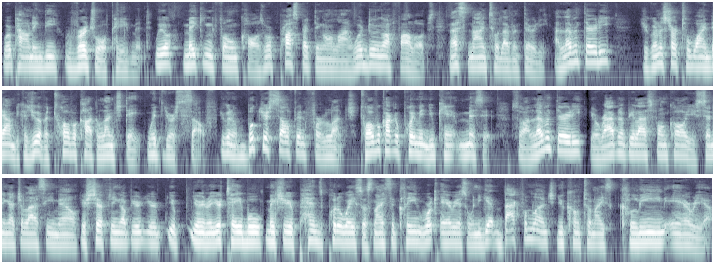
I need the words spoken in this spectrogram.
we're pounding the virtual pavement. We are making phone calls, we're prospecting online, we're doing our follow ups. That's 9 to 11:30. 11:30, you're going to start to wind down because you have a 12 o'clock lunch date with yourself. You're going to book yourself in for lunch. 12 o'clock appointment, you can't miss it. So at 11:30, you're wrapping up your last phone call, you're sending out your last email, you're shifting up your your your your, you know, your table, make sure your pen's put away so it's nice and clean work area. So when you get back from lunch, you come to a nice clean area.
